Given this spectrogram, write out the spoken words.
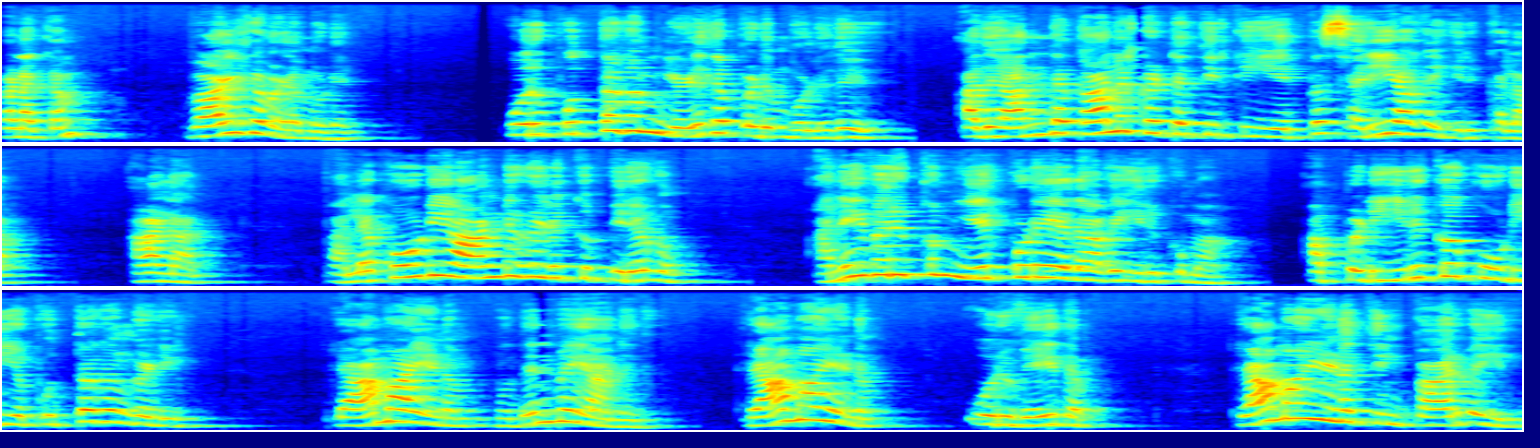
வணக்கம். வாழ்க வளமுடன். ஒரு புத்தகம் எழுதப்படும் பொழுது அது அந்த காலகட்டத்திற்கு ஏற்ப சரியாக இருக்கலாம். ஆனால் பல கோடி ஆண்டுகளுக்கு பிறகும் அனைவருக்கும் ஏற்புடையதாக இருக்குமா? அப்படி இருக்கக்கூடிய புத்தகங்களில் ராமாயணம் முதன்மையானது. ராமாயணம் ஒரு வேதம். ராமாயணத்தின் பார்வையில்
